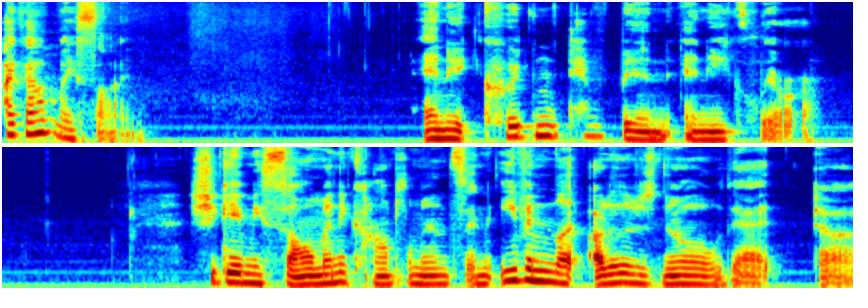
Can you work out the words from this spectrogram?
I got my sign. And it couldn't have been any clearer. She gave me so many compliments and even let others know that uh,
